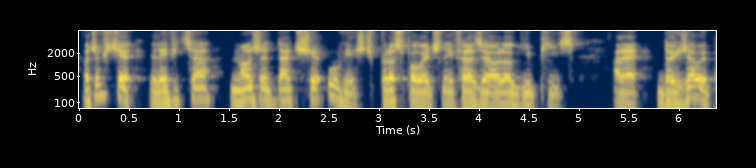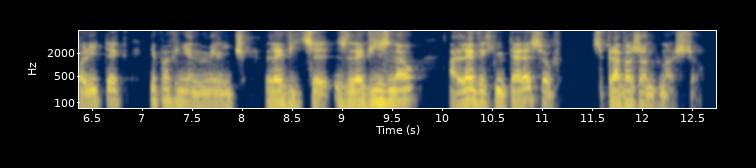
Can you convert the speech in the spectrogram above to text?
Oczywiście lewica może dać się uwieść prospołecznej frazeologii PiS, ale dojrzały polityk nie powinien mylić lewicy z lewizną, a lewych interesów z praworządnością.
